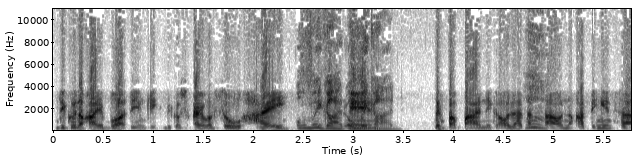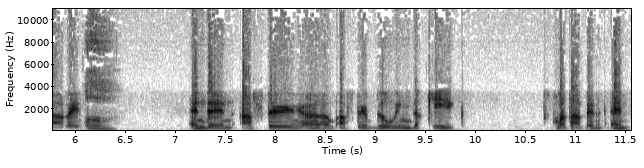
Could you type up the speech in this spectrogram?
hindi ko na kaya buhati yung cake because I was so high. Oh my God, oh my God. Nagpapanik ako lahat ng tao nakatingin sa akin. Oh. And then after um, after blowing the cake, what happened? And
